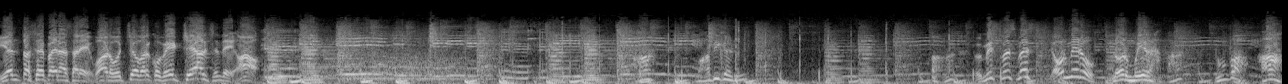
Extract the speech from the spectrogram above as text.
ఎంతసేపు అయినా సరే వాడు వచ్చే వరకు వెయిట్ చేయాల్సిందే. ఆ. బాబీ గారు. మిస్ మిస్ మిస్ ఎవరు మీరు? నోరు ముయ్యరా నువ్వా? ఆ,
